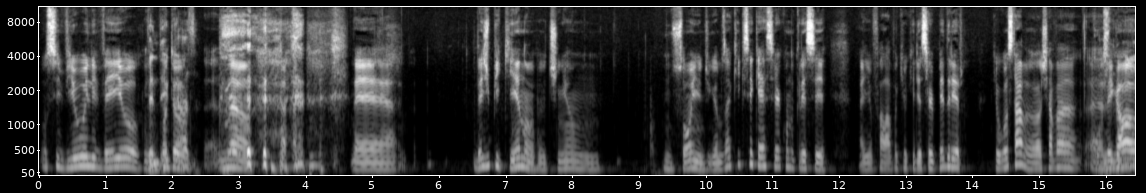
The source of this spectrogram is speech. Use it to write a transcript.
O civil, ele veio... Vender enquanto eu- casa? Não. É, desde pequeno, eu tinha um, um sonho, digamos, ah, o que, que você quer ser quando crescer? Aí eu falava que eu queria ser pedreiro. Que eu gostava, eu achava é, legal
